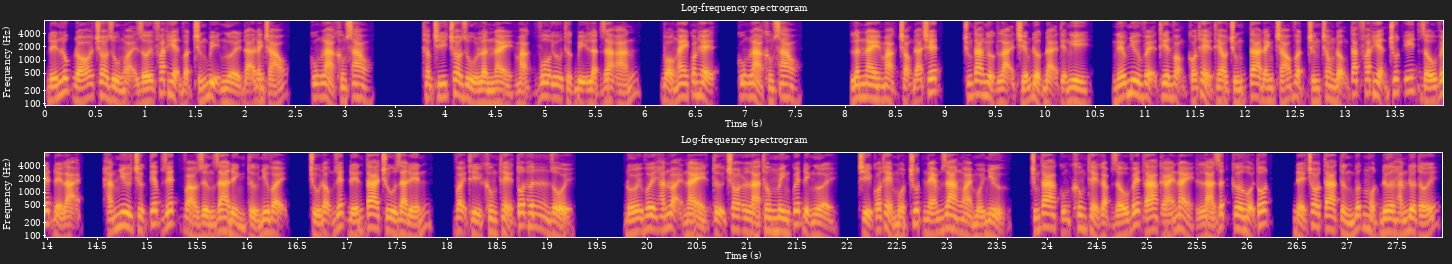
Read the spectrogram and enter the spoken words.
Đến lúc đó cho dù ngoại giới phát hiện vật chứng bị người đã đánh cháo, cũng là không sao. Thậm chí cho dù lần này mạc vô ưu thực bị lật ra án, bỏ ngay quan hệ, cũng là không sao. Lần này mạc trọng đã chết chúng ta ngược lại chiếm được đại tiện nghi, nếu như vệ thiên vọng có thể theo chúng ta đánh cháo vật chứng trong động tác phát hiện chút ít dấu vết để lại, hắn như trực tiếp giết vào rừng gia đình tử như vậy, chủ động giết đến ta chu ra đến, vậy thì không thể tốt hơn rồi. Đối với hắn loại này tự cho là thông minh quyết định người, chỉ có thể một chút ném ra ngoài mồi nhử, chúng ta cũng không thể gặp dấu vết ta cái này là rất cơ hội tốt, để cho ta từng bước một đưa hắn đưa tới.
